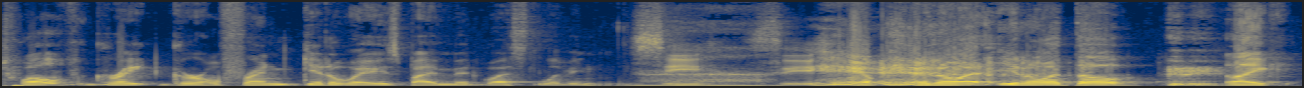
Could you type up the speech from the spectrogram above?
12 great girlfriend getaways by Midwest Living. see, see. You know what? You know what though? like,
